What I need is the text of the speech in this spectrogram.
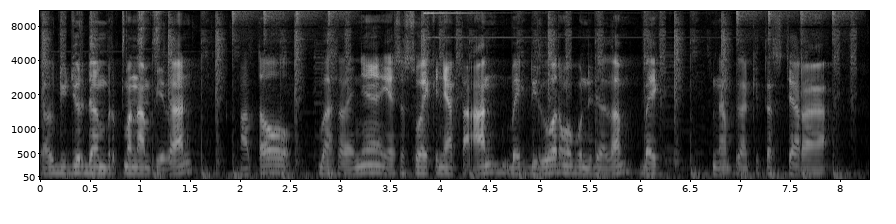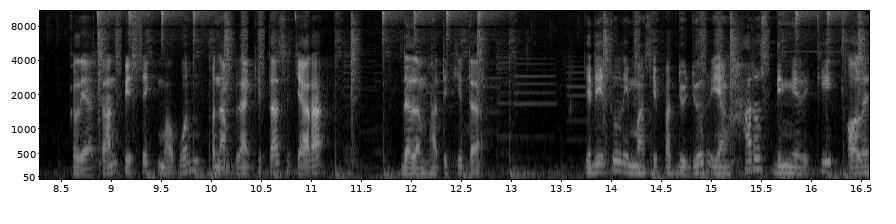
Lalu jujur dalam penampilan atau bahasa lainnya ya sesuai kenyataan baik di luar maupun di dalam, baik penampilan kita secara kelihatan fisik maupun penampilan kita secara dalam hati kita. Jadi itu lima sifat jujur yang harus dimiliki oleh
